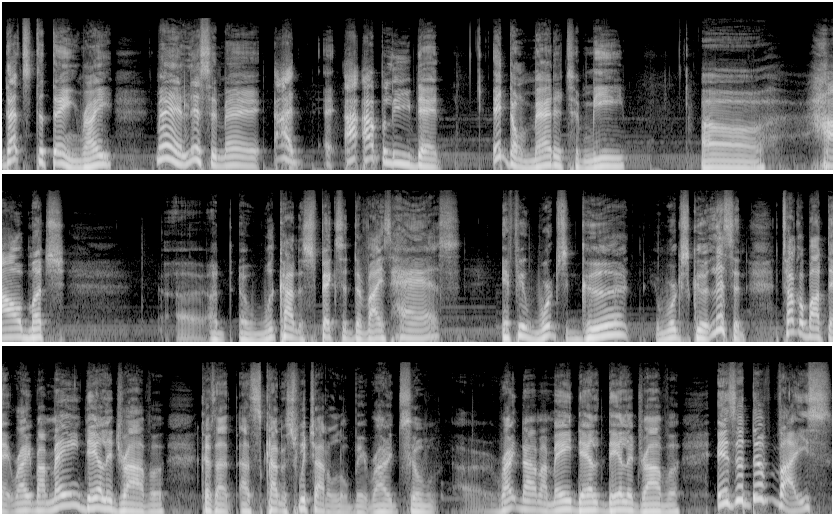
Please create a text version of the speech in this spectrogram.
That's the thing, right? Man, listen, man, I I, I believe that it don't matter to me uh how much uh, what kind of specs a device has. If it works good, it works good. Listen, talk about that, right? My main daily driver, because I, I kind of switch out a little bit, right? So right now, my main daily, daily driver is a device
